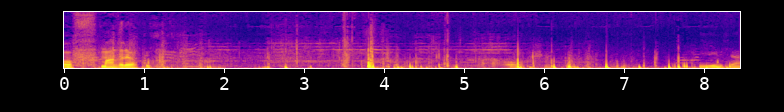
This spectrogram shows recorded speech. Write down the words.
Of manzara baktık. İyiymiş ha.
